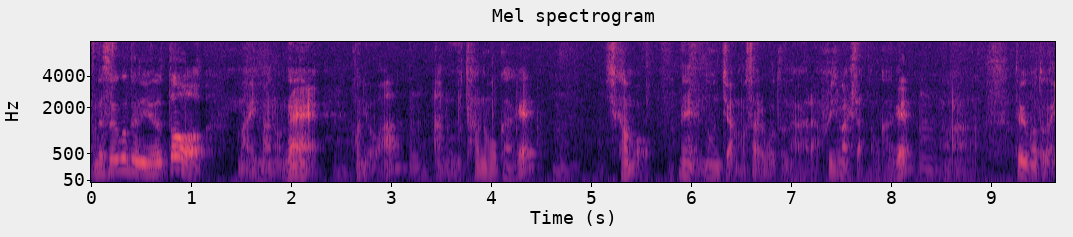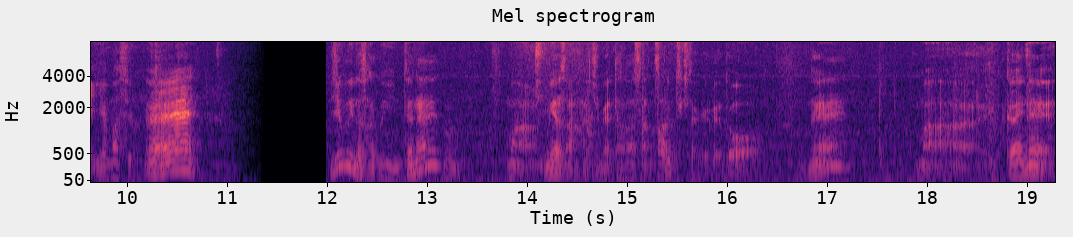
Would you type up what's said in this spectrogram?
うん、でそういうことで言うと、まあ、今のねポニョはあの歌のおかげしかもねのんちゃんもさることながら藤巻さんのおかげ、うん、ということが言えますよね。ジブリの作品ってね、まあ宮さんはじめ高橋さん作ってきたけれど、ねまあ一回ね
